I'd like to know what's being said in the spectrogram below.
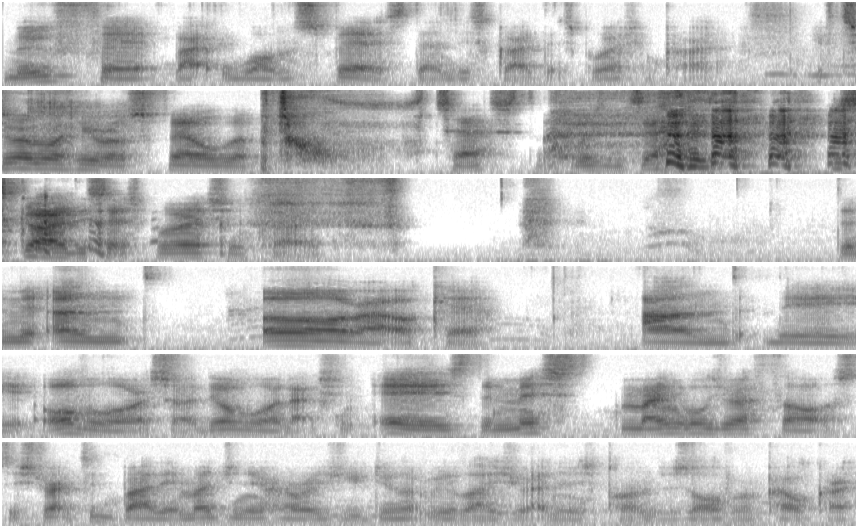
move fate back one space, then discard the exploration card. If two or more heroes fail the test, wisdom test, discard this exploration card. The and oh right, okay. And the overlord, sorry, the overlord action is the mist mangles your thoughts, distracted by the imaginary horrors. You do not realize your enemy's plans resolve on card.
